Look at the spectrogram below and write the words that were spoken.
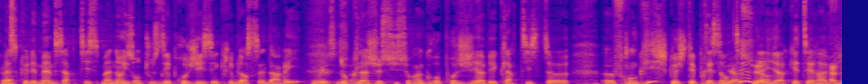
Parce que les mêmes artistes, maintenant, ils ont tous des projets, ils écrivent leur scénario. Donc là, je suis sur un gros projet avec l'artiste euh, euh, Franglish que je t'ai présenté d'ailleurs, qui était ravi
